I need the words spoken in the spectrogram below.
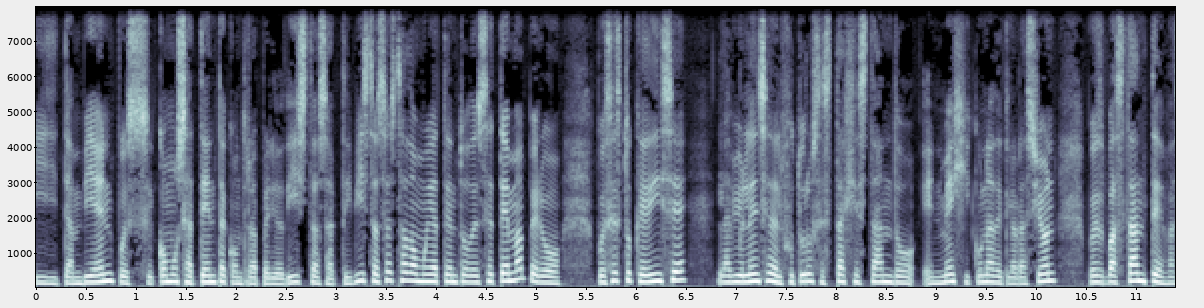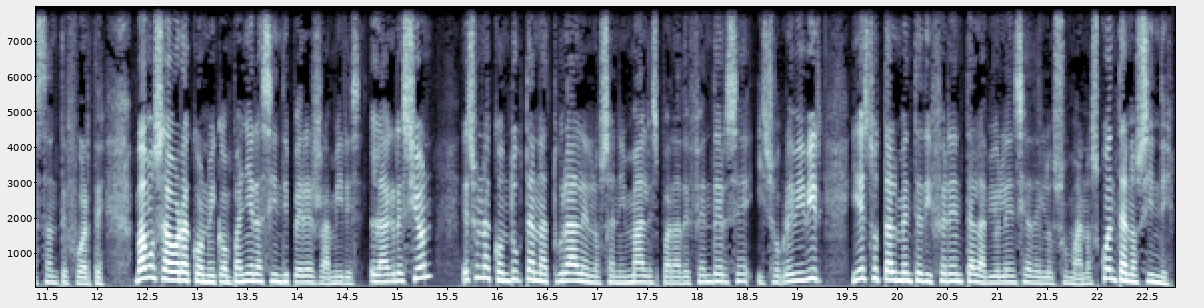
y también, pues, cómo se atenta contra periodistas, activistas. Ha estado muy atento de ese tema, pero, pues, esto que dice, la violencia del futuro se está gestando en México. Una declaración, pues, bastante, bastante fuerte. Vamos ahora con mi compañera Cindy Pérez Ramírez. La agresión es una conducta natural en los animales para defenderse y sobrevivir, y es totalmente diferente a la violencia de los humanos. Cuéntanos, Cindy.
